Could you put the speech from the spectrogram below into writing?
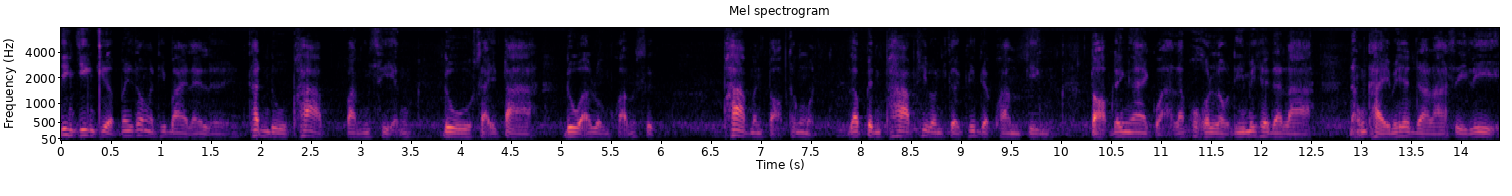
จริง ๆ เกือบไม่ต้องอธิบายอะไรเลย ท่านดูภาพฟังเสียง ดูสายตา ดูอารมณ์ความรู้สึก ภาพมันตอบทั้งหมด แล้วเป็นภาพที่มันเกิดขึ้นจากความจริง ตอบได้ง่ายกว่า แล้วเพราะคนเหล่านี้ไม่ใช่ดารา หนังไทยไม่ใช่ดาราซีรีส์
